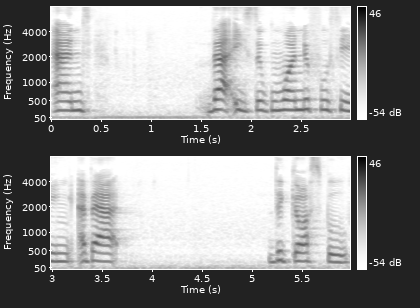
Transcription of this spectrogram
and that is the wonderful thing about the gospel.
